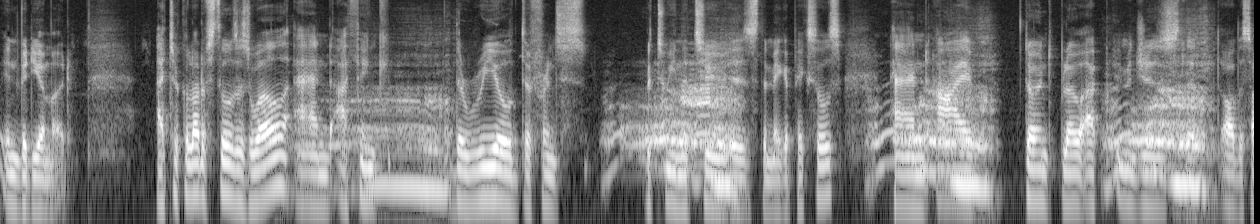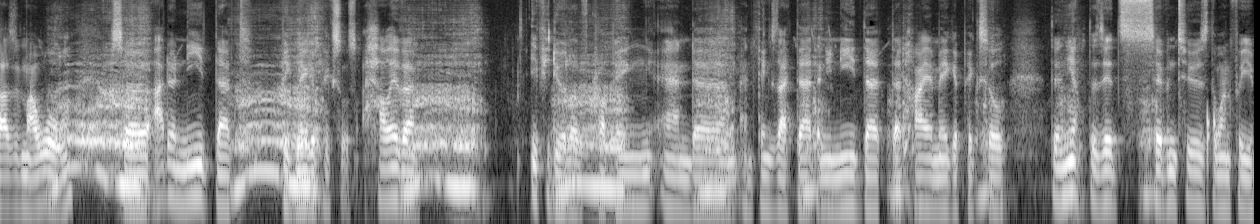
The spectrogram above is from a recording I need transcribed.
in video mode. I took a lot of stills as well and I think the real difference between the two is the megapixels and I don't blow up images that are the size of my wall so I don't need that big megapixels. However if you do a lot of cropping and um, and things like that and you need that that higher megapixel then yeah the Z7 II is the one for you.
